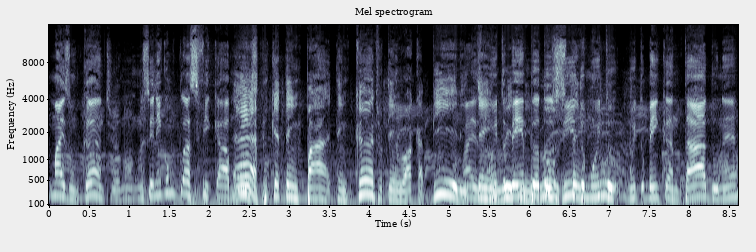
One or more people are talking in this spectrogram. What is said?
mais um country. Eu não, não sei nem como classificar a É, música. porque tem, pa- tem country, tem rockabilly, Mas tem muito bem blues, produzido, tem muito, tudo. muito bem cantado, né?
